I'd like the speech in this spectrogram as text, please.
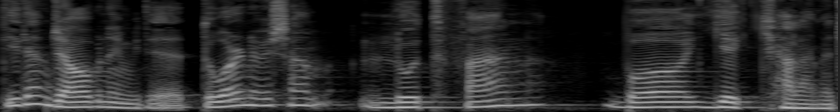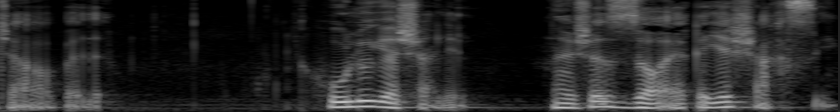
دیدم جواب نمیده. دوباره نوشتم لطفا با یک کلمه جواب بده. هلو یا شلیل. نوشته زائقه شخصی.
